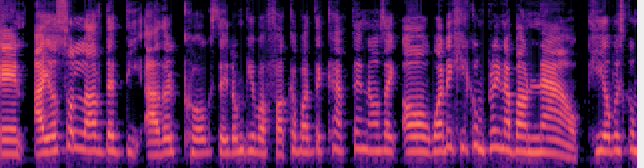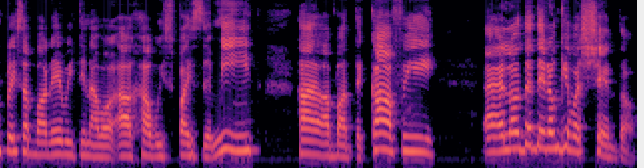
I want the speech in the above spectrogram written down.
And I also love that the other cooks they don't give a fuck about the captain. I was like, oh, what did he complain about now? He always complains about everything about uh, how we spice the meat, how about the coffee. I love that they don't give a shit though.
